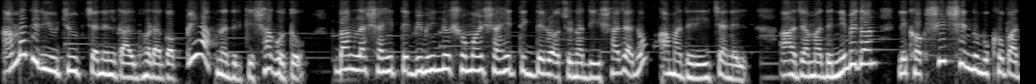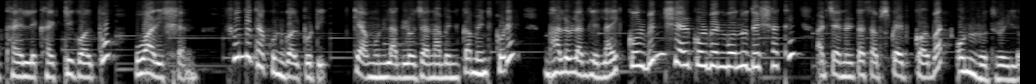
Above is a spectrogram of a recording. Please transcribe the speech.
আমাদের ইউটিউব চ্যানেল গালভরা গপ্পে আপনাদেরকে স্বাগত। বাংলা সাহিত্যের বিভিন্ন সময় সাহিত্যিকদের রচনা দিয়ে সাজানো আমাদের এই চ্যানেল। আজ আমাদের নিবেদন লেখক শীর্ষেন্দু মুখোপাধ্যায়ের লেখা একটি গল্প, ওয়ারিশান। শুনতে থাকুন গল্পটি। কেমন লাগল জানাবেন কমেন্ট করে। ভালো লাগলে লাইক করবেন শেয়ার করবেন বন্ধুদের সাথে। আর চ্যানেলটা সাবস্ক্রাইব করবার অনুরোধ রইল।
